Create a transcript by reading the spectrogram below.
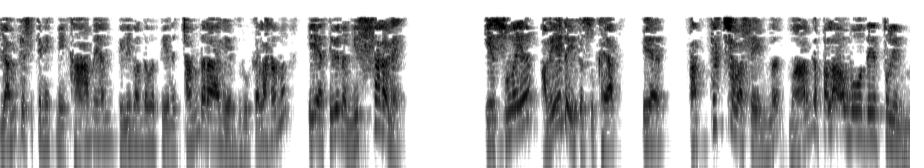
යම් කෙනෙක් මේ කාමයන් පිළිබඳව තියෙන චන්දරාගය දුරු කළාම ඒ ඇති වෙන නිස්සරණය ඒ සුවය අවේදිත සුඛයක් එය ප්‍රත්‍යක්ෂ වශයෙන්ම මාර්ගඵල අවබෝධය තුළින්ම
